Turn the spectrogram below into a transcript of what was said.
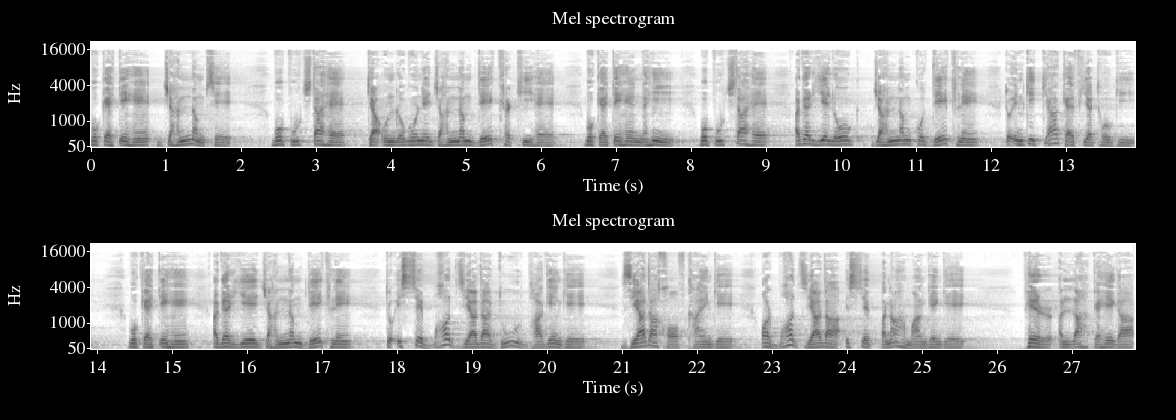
وہ کہتے ہیں، جہنم سے۔ وہ پوچھتا ہے، کیا ان لوگوں نے جہنم دیکھ رکھی ہے؟ وہ کہتے ہیں، نہیں۔ وہ پوچھتا ہے، اگر یہ لوگ جہنم کو دیکھ لیں تو ان کی کیا کیفیت ہوگی؟ وہ کہتے ہیں، اگر یہ جہنم دیکھ لیں تو اس سے بہت زیادہ دور بھاگیں گے۔ زیادہ خوف کھائیں گے اور بہت زیادہ اس سے پناہ مانگیں گے۔ پھر اللہ کہے گا،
